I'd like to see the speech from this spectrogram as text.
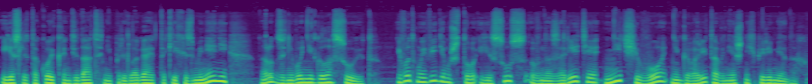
И если такой кандидат не предлагает таких изменений, народ за него не голосует. И вот мы видим, что Иисус в Назарете ничего не говорит о внешних переменах.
